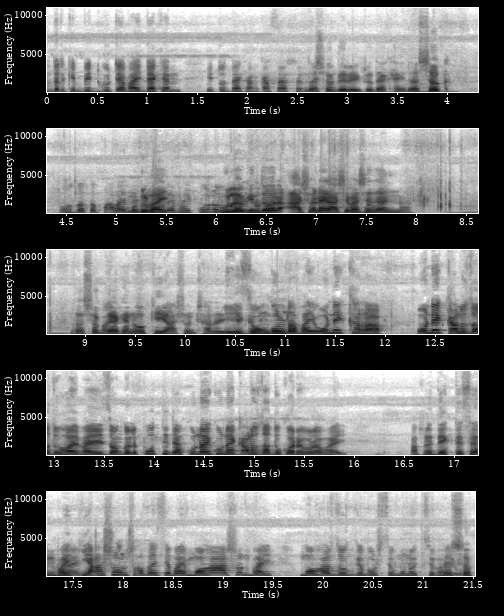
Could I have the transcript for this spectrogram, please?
ওদেরকে বিট গুটে ভাই দেখেন। একটু দেখেন কাছে আসেন। দর্শকদের একটু দেখাই। দর্শক মুকুল ভাই, পারে ভাই কোনো ভুলেও কিন্তু ওর আসনের আশেপাশে যান না। দর্শক দেখেন ও কি আসন এই জঙ্গলটা ভাই অনেক খারাপ অনেক কালো জাদু হয় ভাই এই জঙ্গলে। প্রতিটা কোনায় কোনায় কালো জাদু করে ওরা ভাই। আপনি দেখতেছেন ভাই। কি আসন সাজাইছে ভাই মহা আসন ভাই। মহাযজ্ঞে বসছে মনে হচ্ছে ভাই। দর্শক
